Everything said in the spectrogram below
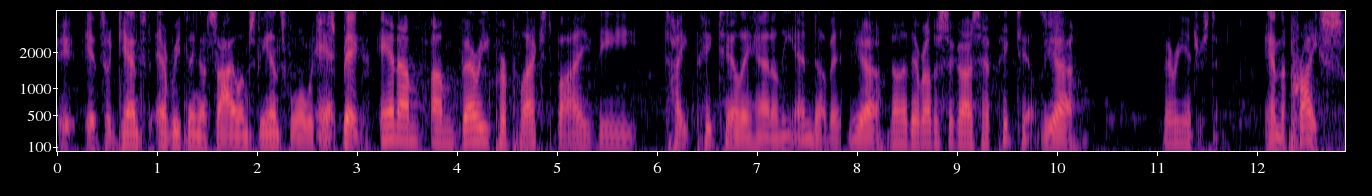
it, it's against everything Asylum stands for, which is big. And I'm I'm very perplexed by the tight pigtail they had on the end of it. Yeah. None of their other cigars have pigtails. Yeah. Very interesting. And the price.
